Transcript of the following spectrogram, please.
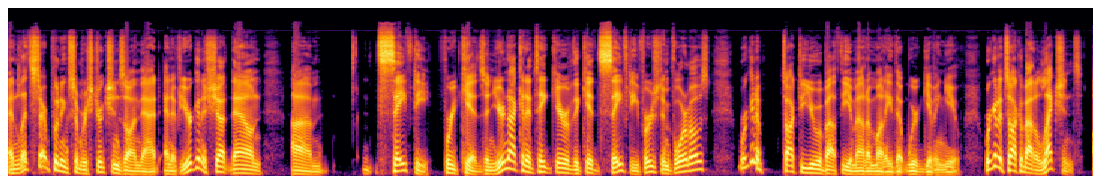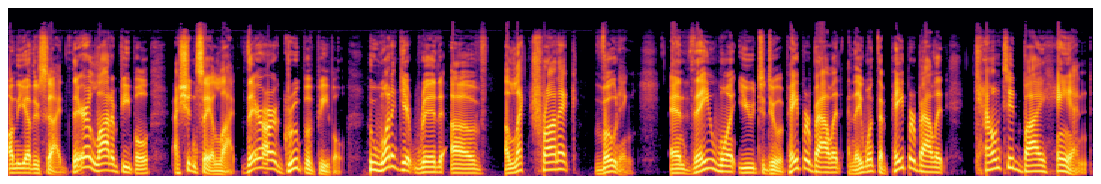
And let's start putting some restrictions on that. And if you're going to shut down um, safety for kids and you're not going to take care of the kids' safety first and foremost, we're going to talk to you about the amount of money that we're giving you. We're going to talk about elections on the other side. There are a lot of people, I shouldn't say a lot, there are a group of people who want to get rid of electronic voting. And they want you to do a paper ballot, and they want the paper ballot counted by hand.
